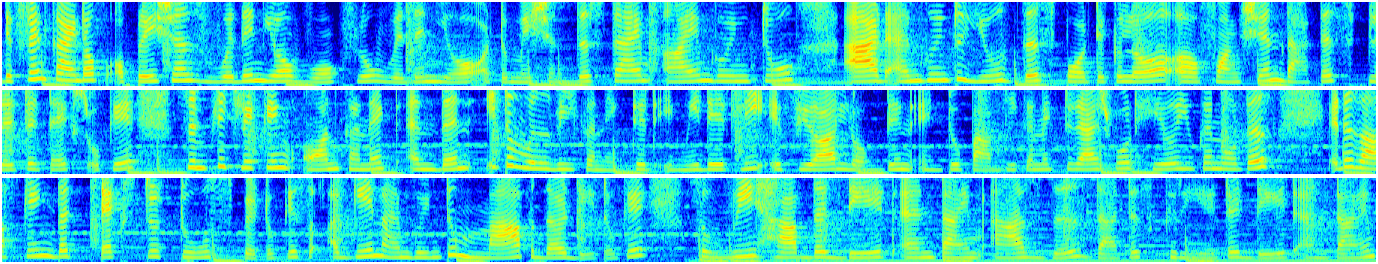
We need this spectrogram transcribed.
different kind of operations within your workflow within your automation. This time I am going to add I'm going to use this particular uh, function that is split text okay? Simply clicking on connect and then it will be connected immediately if you are logged in into Pabbly Connect dashboard. Here you can notice it is asking the text to split okay? So again I'm going to map the date okay? So we have the date and time as this that is created date and time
